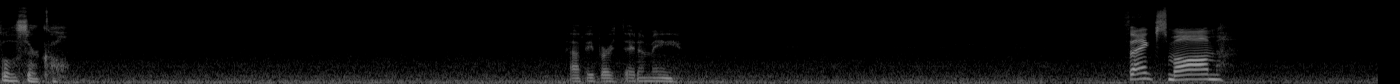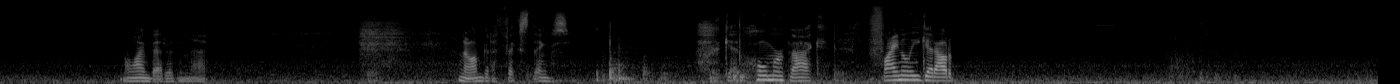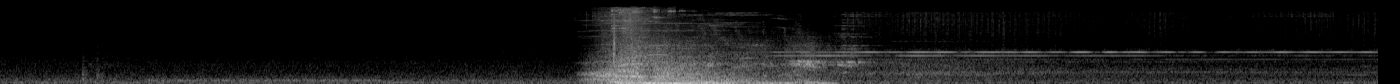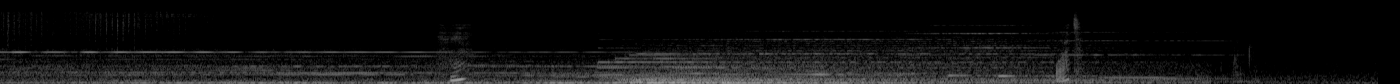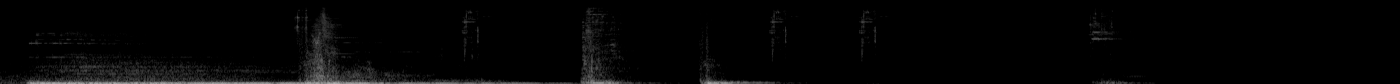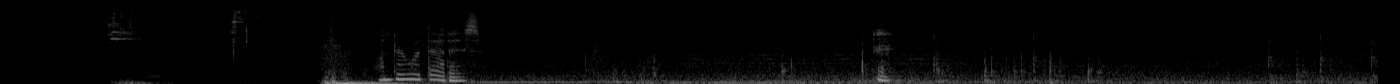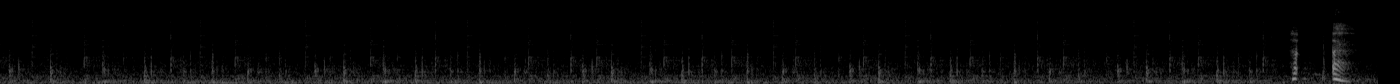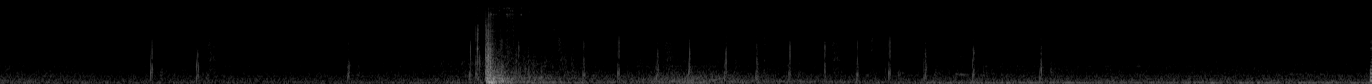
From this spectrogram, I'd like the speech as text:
Full circle. Happy birthday to me. Thanks, Mom. No, I'm better than that. No, I'm gonna fix things. Get Homer back. Finally get out of... Wonder what that is.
